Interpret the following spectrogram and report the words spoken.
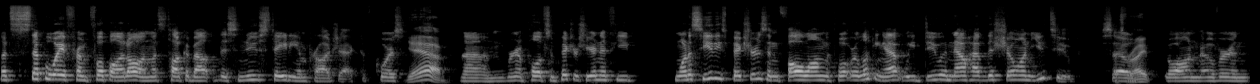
Let's step away from football at all and let's talk about this new stadium project. Of course, yeah. Um, we're going to pull up some pictures here. And if you want to see these pictures and follow along with what we're looking at, we do and now have this show on YouTube. So right. go on over and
